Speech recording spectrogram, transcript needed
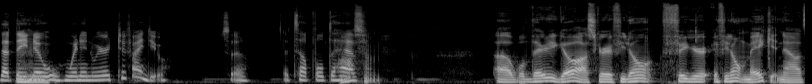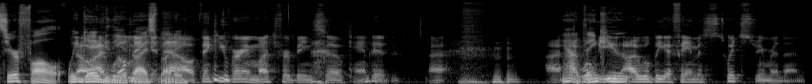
that they know when and where to find you. So that's helpful to have. awesome uh, well there you go oscar if you don't figure if you don't make it now it's your fault we No, gave I you the advice buddy now. Thank you very much for being so candid. I, I, Yeah, I will thank be, you. I will be a famous Twitch streamer then.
